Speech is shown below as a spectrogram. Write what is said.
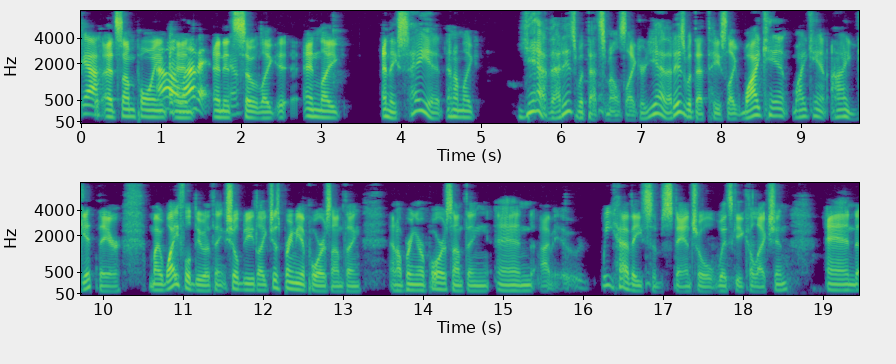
Yeah. at some point. Oh, I and, love it. And it's Yeah. so like, it- and like, and they say it, and I'm like. Yeah, that is what that smells like, or yeah, that is what that tastes like. Why can't why can't I get there? My wife will do a thing. She'll be like, just bring me a pour or something, and I'll bring her a pour or something. And I mean, we have a substantial whiskey collection, and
